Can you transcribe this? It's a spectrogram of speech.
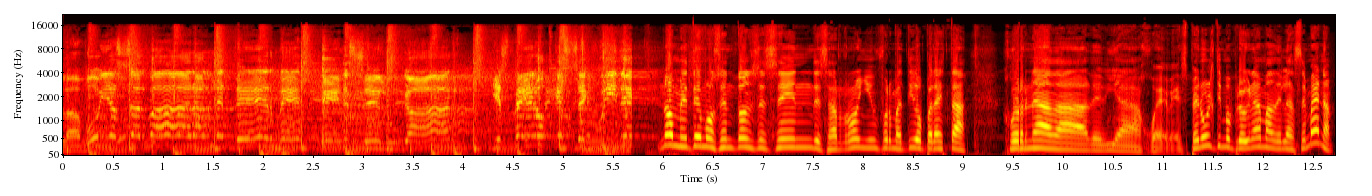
La voy a salvar al meterme en ese lugar y espero que se cuide. Nos metemos entonces en desarrollo informativo para esta jornada de día jueves. Penúltimo programa de la semana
